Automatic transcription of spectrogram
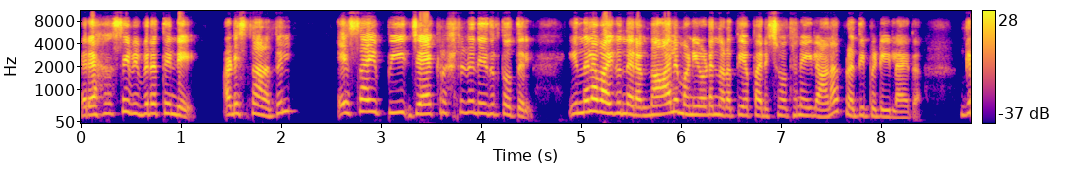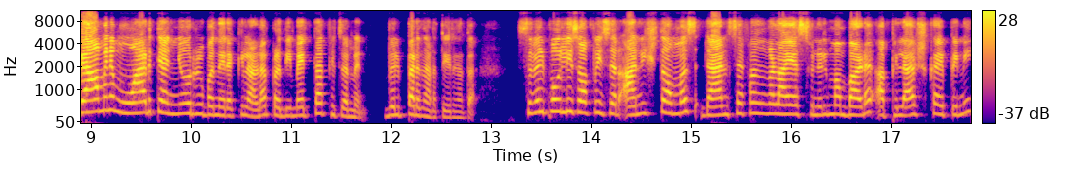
രഹസ്യ വിവരത്തിന്റെ അടിസ്ഥാനത്തിൽ എസ് ഐ പി ജയകൃഷ്ണന്റെ നേതൃത്വത്തിൽ ഇന്നലെ വൈകുന്നേരം നാല് മണിയോടെ നടത്തിയ പരിശോധനയിലാണ് പ്രതി പിടിയിലായത്. ഗ്രാമിന് മൂവായിരത്തി അഞ്ഞൂറ് രൂപ നിരക്കിലാണ് പ്രതി മെത്താഫിറ്റമിൻ വിൽപ്പന നടത്തിയിരുന്നത്. Civil police officer Aneesh Thomas dance അംഗങ്ങളായ സുനിൽ മമ്പാട് അഭിലാഷ് കൈപ്പിനി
